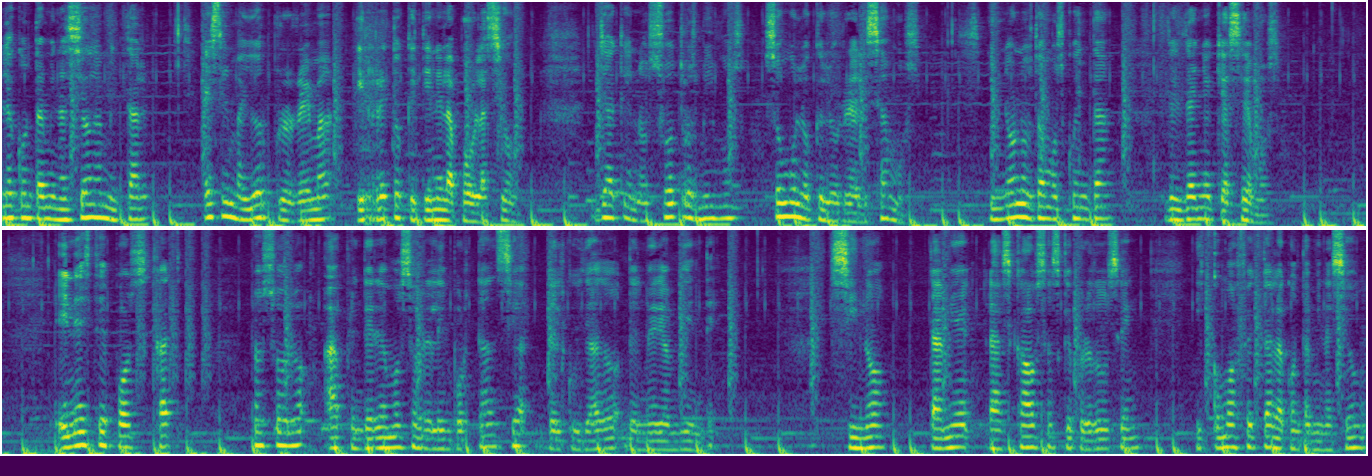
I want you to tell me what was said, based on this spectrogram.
La contaminación ambiental es el mayor problema y reto que tiene la población, ya que nosotros mismos somos lo que lo realizamos y no nos damos cuenta del daño que hacemos. En este podcast no solo aprenderemos sobre la importancia del cuidado del medio ambiente, sino también las causas que producen y cómo afecta la contaminación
